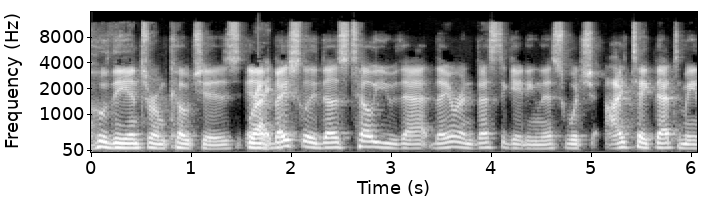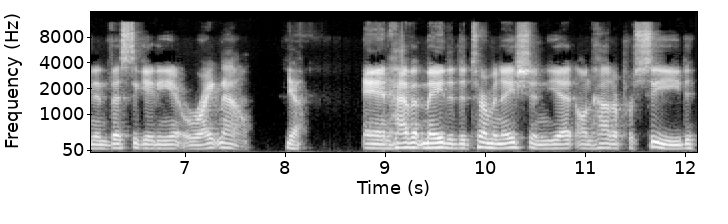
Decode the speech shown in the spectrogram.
who the interim coach is and right. it basically does tell you that they are investigating this which i take that to mean investigating it right now yeah and haven't made a determination yet on how to proceed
